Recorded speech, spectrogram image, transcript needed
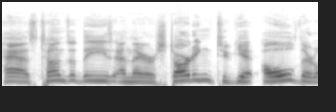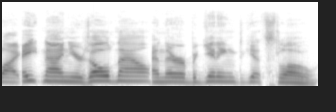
has tons of these and they're starting to get old. They're like eight, nine years old now, and they're beginning to get slow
